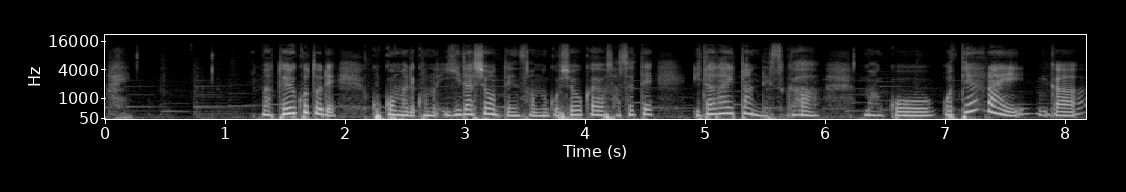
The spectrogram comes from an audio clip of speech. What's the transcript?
はい。まあ、ということでここまでこの飯田商店さんのご紹介をさせていただいたんですが、まあ、こうお手洗いが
